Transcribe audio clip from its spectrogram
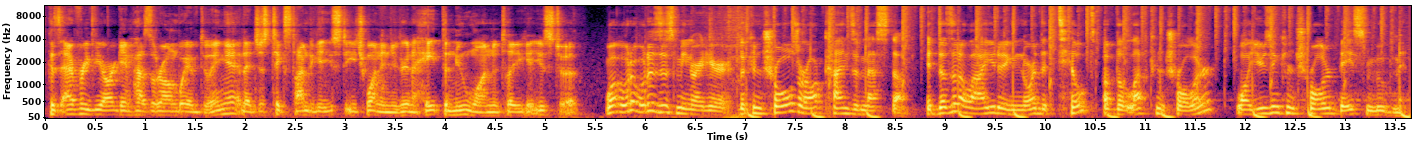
because every VR game has their own way of doing it, and it just takes time to get used to each one, and you're gonna hate the new one until you get used to it. What, what what does this mean right here? The controls are all kinds of messed up. It doesn't allow you to ignore the tilt of the left controller while using controller based movement.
